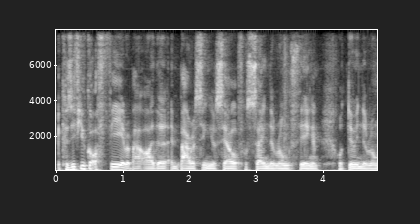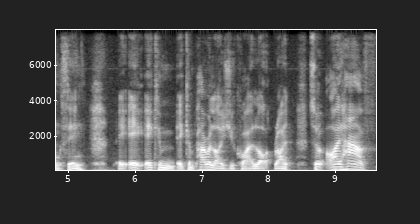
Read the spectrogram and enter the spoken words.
because if you've got a fear about either embarrassing yourself or saying the wrong thing or doing the wrong thing, it, it, it can it can paralyze you quite a lot, right? So I have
